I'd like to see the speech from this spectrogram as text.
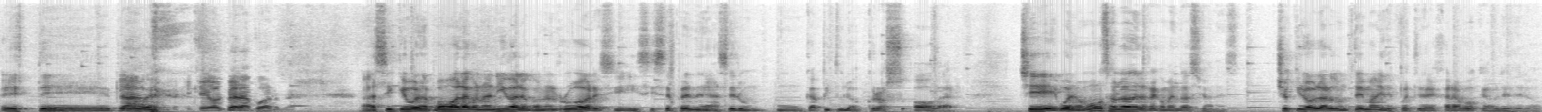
Este, pero Claro, bueno. el que golpea la puerta. Así que bueno, podemos hablar con Aníbal o con el Rubo a ver si, si se prenden a hacer un, un capítulo crossover. Che, bueno, vamos a hablar de las recomendaciones. Yo quiero hablar de un tema y después te voy a dejar a vos que hables de lo.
